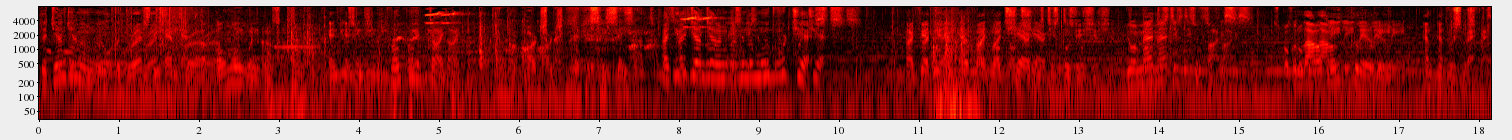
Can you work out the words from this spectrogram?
The gentleman will address the Emperor only when asked to, and using the appropriate title. Your arch magnificency. I see the gentleman is in the mood for jests. I fear the Emperor might not share his disposition. Your Majesty will suffice. Spoken loudly, clearly, and with respect.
